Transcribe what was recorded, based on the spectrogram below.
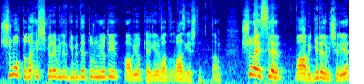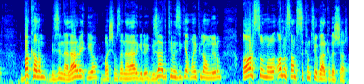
şu noktada iş görebilir gibi de durmuyor değil. Abi yok ya geri vaz- vazgeçtim. Tamam. Şurayı silelim. Abi girelim içeriye. Bakalım bizi neler bekliyor. Başımıza neler geliyor. Güzel bir temizlik yapmayı planlıyorum. Ağır savunmaları alırsam sıkıntı yok arkadaşlar.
